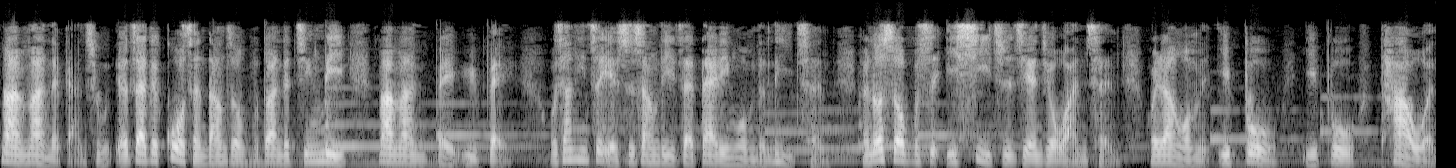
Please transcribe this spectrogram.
慢慢的赶出，而在这过程当中不断的经历，慢慢被预备。我相信这也是上帝在带领我们的历程，很多时候不是一夕之间就完成，会让我们一步一步踏稳，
